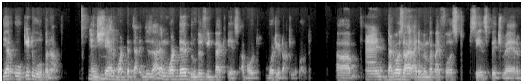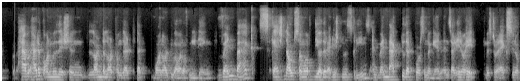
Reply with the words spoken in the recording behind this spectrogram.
they are okay to open up and mm-hmm. share what the challenges are and what their brutal feedback is about what you're talking about um, and that was I, remember my first sales pitch where have had a conversation learned a lot from that that one or two hour of meeting went back sketched out some of the other additional screens and went back to that person again and said you know hey mr x you know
